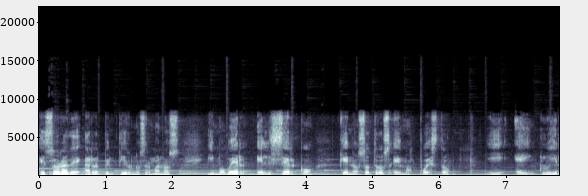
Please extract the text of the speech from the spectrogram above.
Es hora de arrepentirnos, hermanos, y mover el cerco que nosotros hemos puesto y, e incluir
